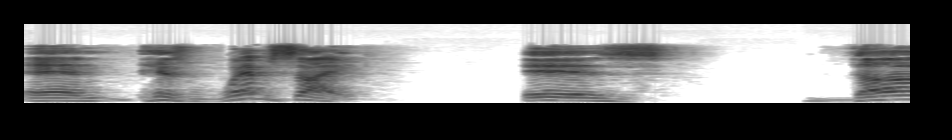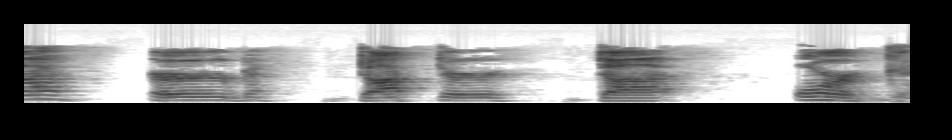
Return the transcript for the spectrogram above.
and his website is theherbdoctor.org.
